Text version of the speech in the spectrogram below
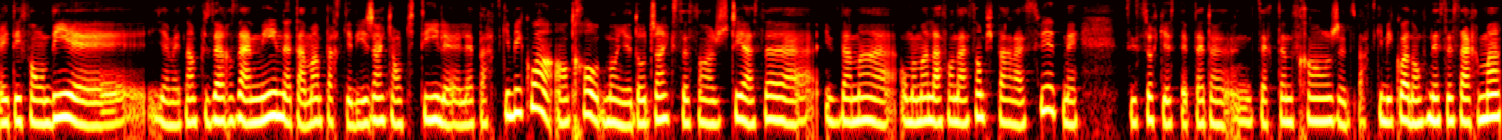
a euh, il y a maintenant plusieurs années, notamment parce qu'il y a des gens qui ont quitté le, Parti québécois, entre autres. Bon, il y a d'autres gens qui se sont ajoutés à ça, évidemment, au moment de la fondation, puis par la suite, mais c'est sûr que c'était peut-être une certaine frange du Parti québécois, donc nécessairement,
